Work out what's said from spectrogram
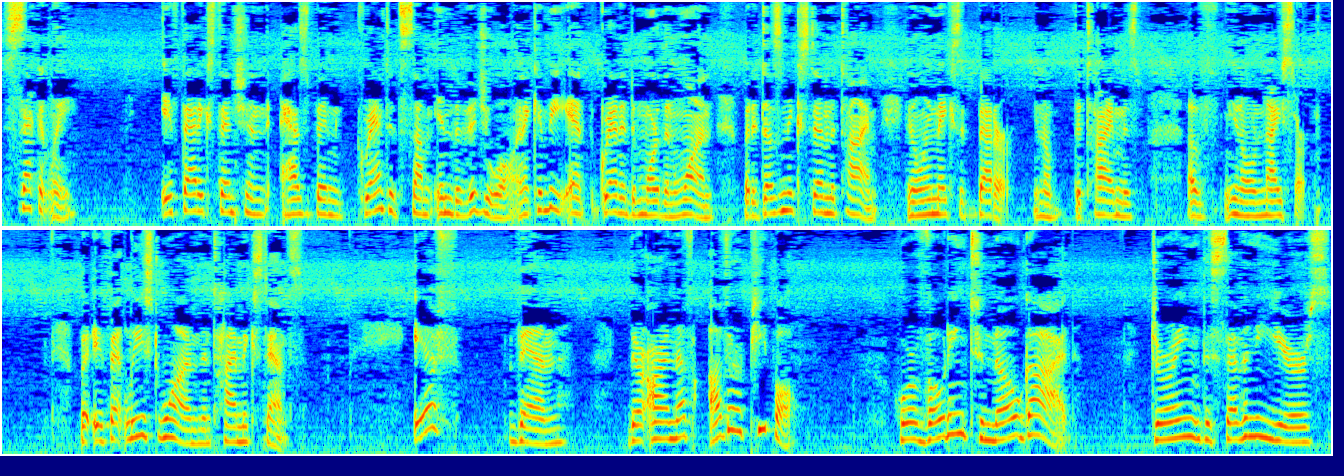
Secondly, if that extension has been granted some individual, and it can be granted to more than one, but it doesn't extend the time, it only makes it better. you know, the time is of, you know, nicer. But if at least one, then time extends. If then there are enough other people who are voting to know God during the 70 years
